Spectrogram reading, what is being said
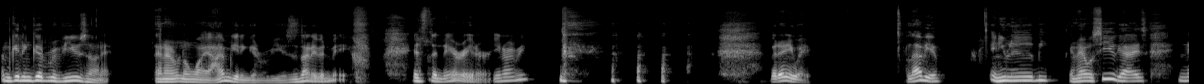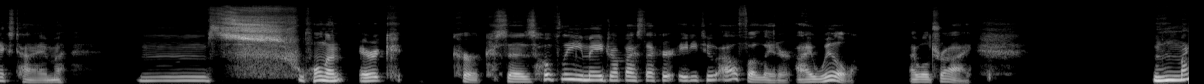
I'm getting good reviews on it, and I don't know why I'm getting good reviews. It's not even me. it's the narrator. You know what I mean? but anyway, love you, and you love me, and I will see you guys next time. Mm, hold on, Eric Kirk says, hopefully you may drop by Stacker 82 Alpha later. I will. I will try. Bye.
